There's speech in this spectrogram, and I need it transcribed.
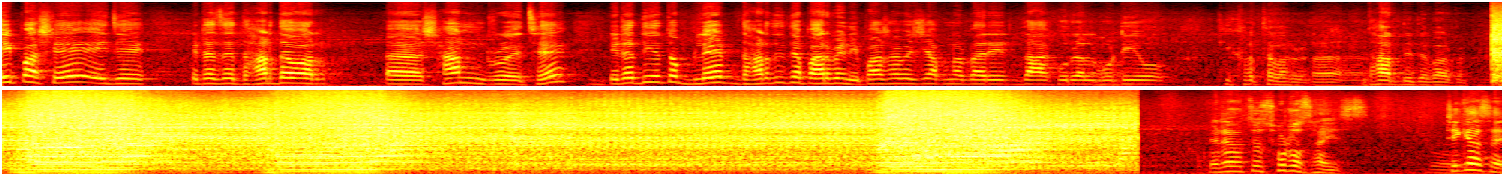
এই পাশে এই যে, এটা যে ধার দেওয়ার শান রয়েছে। এটা দিয়ে তো ব্লেড ধার দিতে পারবেনই। পাশাপাশি আপনার বাড়ির দা কুড়াল বটিও কি করতে পারবেন। ধার দিতে পারবেন। এটা হচ্ছে ছোট সাইজ ঠিক আছে?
